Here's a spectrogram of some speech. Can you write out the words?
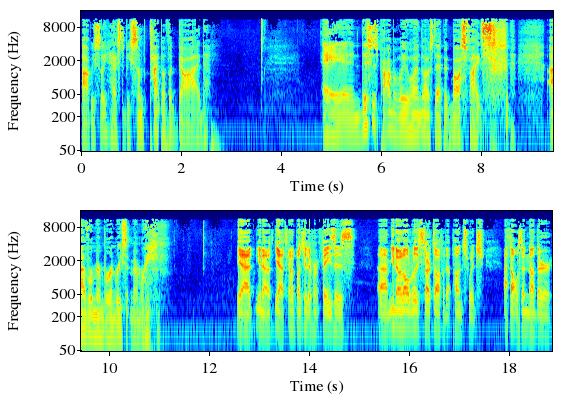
obviously has to be some type of a god. And this is probably one of the most epic boss fights I remember in recent memory. Yeah, you know, yeah, it's got a bunch of different phases. Um, you know, it all really starts off with that punch, which I thought was another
